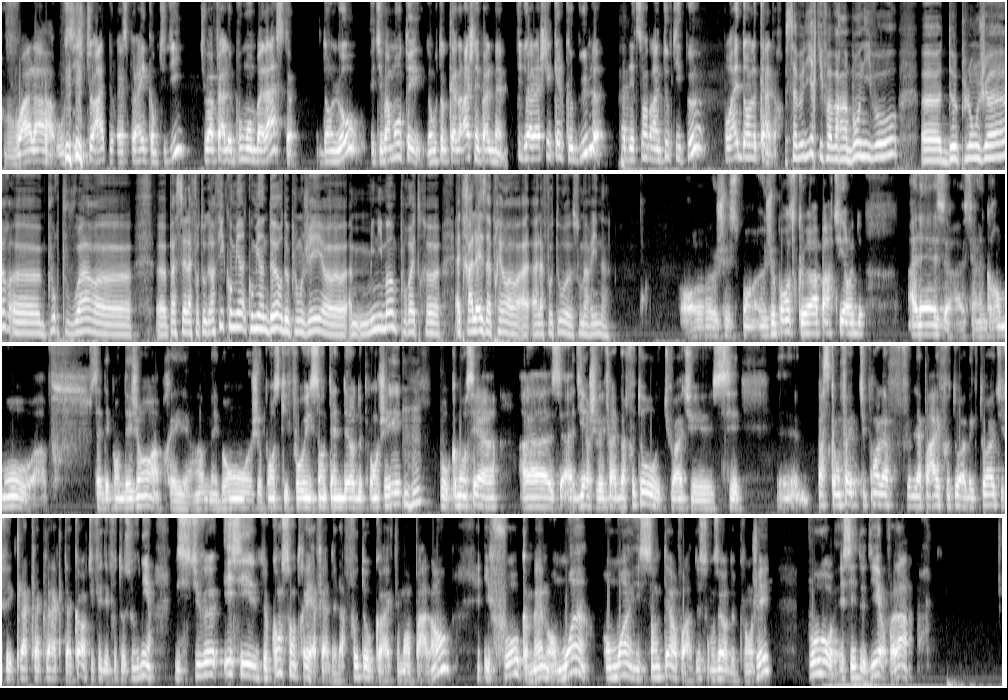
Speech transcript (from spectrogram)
Voilà, ou si tu arrêtes de respirer comme tu dis, tu vas faire le poumon ballast, dans l'eau et tu vas monter. Donc ton cadrage n'est pas le même. Tu dois lâcher quelques bulles, descendre un tout petit peu pour être dans le cadre. Ça veut dire qu'il faut avoir un bon niveau euh, de plongeur euh, pour pouvoir euh, passer à la photographie. Combien combien d'heures de plongée minimum pour être être à l'aise après à, à, la photo sous-marine? Oh, je, je pense que à partir de à l'aise, c'est un grand mot. Ah, ça dépend des gens après, hein, mais bon, je pense qu'il faut une centaine d'heures de plongée mm -hmm. pour commencer à à, à, dire je vais faire de la photo, tu vois, tu c'est euh, parce qu'en fait tu prends l'appareil photo avec toi, tu fais clac clac clac, d'accord, tu fais des photos souvenirs. Mais si tu veux essayer de te concentrer à faire de la photo correctement parlant, il faut quand même au moins au moins une centaine voire 200 heures de plongée pour essayer de dire voilà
